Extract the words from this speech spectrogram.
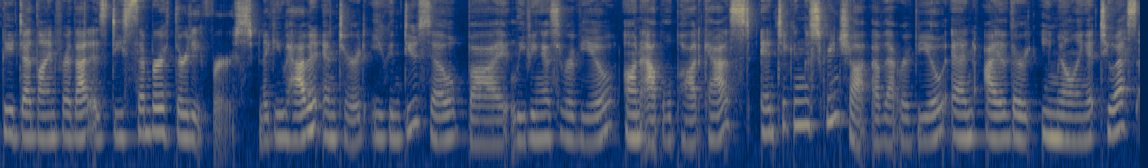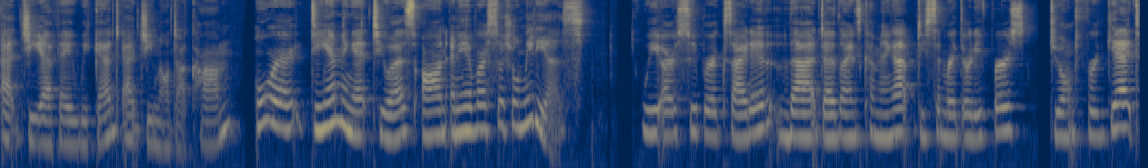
The deadline for that is December 31st. And if you haven't entered, you can do so by leaving us a review on Apple Podcast and taking a screenshot of that review and either emailing it to us at gfaweekend at gmail.com or DMing it to us on any of our social medias. We are super excited. That deadline's coming up December 31st. Don't forget.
